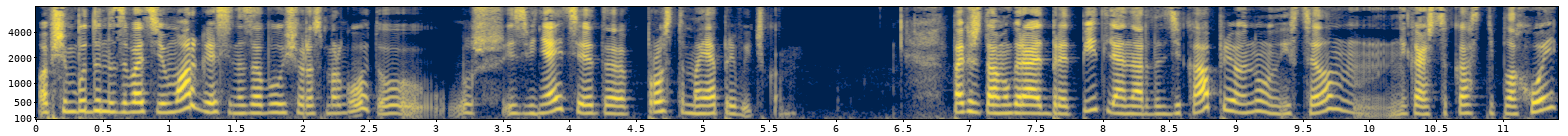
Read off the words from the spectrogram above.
В общем, буду называть ее Марга. Если назову еще раз Марго, то уж извиняйте, это просто моя привычка. Также там играет Брэд Питт, Леонардо Ди Каприо. Ну, и в целом, мне кажется, каст неплохой.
